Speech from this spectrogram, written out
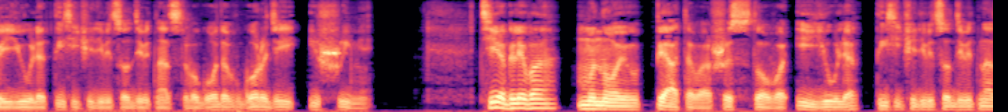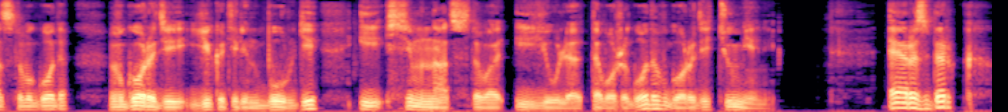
июля 1919 года в городе Ишиме. Теглева мною 5-6 июля 1919 года в городе Екатеринбурге и 17 июля того же года в городе Тюмени. Эрсберг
